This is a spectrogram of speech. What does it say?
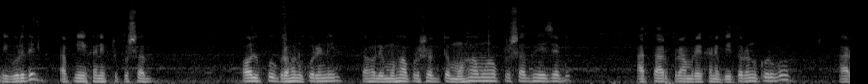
যে, গুরুদেব, আপনি এখানে একটু প্রসাদ অল্প গ্রহণ করে নিন, তাহলে মহাপ্রসাদটা মহা মহাপ্রসাদ হয়ে যাবে। আর তারপর আমরা এখানে বিতরণ করব, আর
